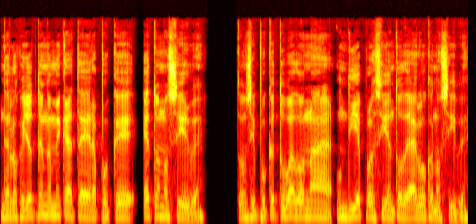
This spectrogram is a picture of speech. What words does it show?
de lo que yo tengo en mi cartera porque esto no sirve. Entonces, ¿por qué tú vas a donar un 10% de algo que no sirve?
